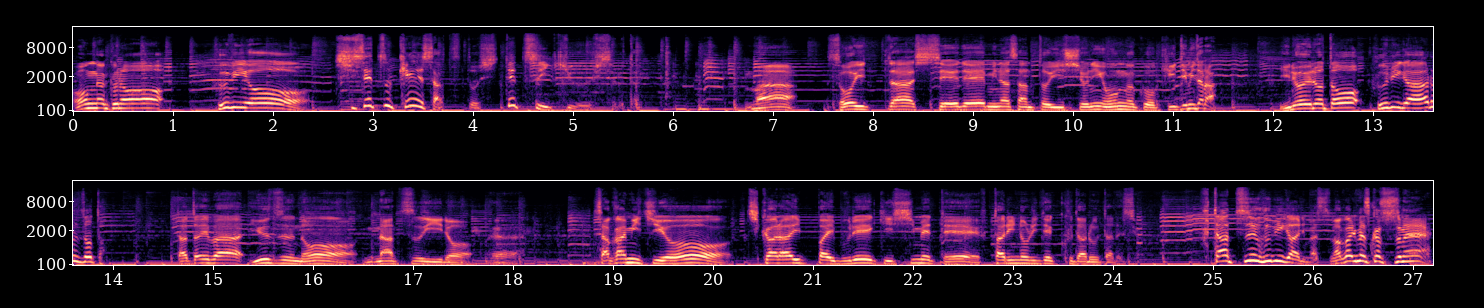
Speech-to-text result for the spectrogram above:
音楽の不備を施設警察として追求するという。まあそういった姿勢で皆さんと一緒に音楽を聴いてみたらいろいろと不備があるぞと。例えば柚子の夏色、えー坂道を力いっぱいブレーキ締めて二人乗りで下る歌ですよ。二つ不備があります。わかりますか進め？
